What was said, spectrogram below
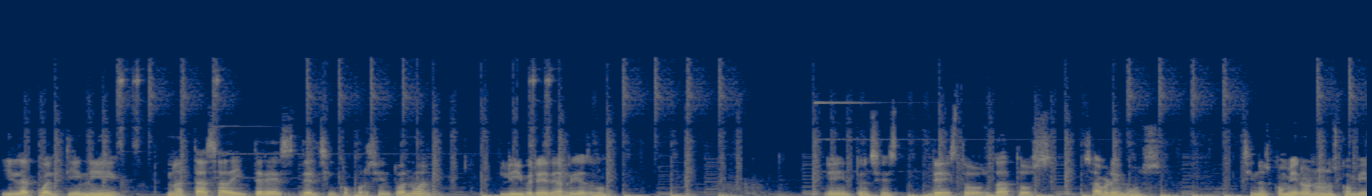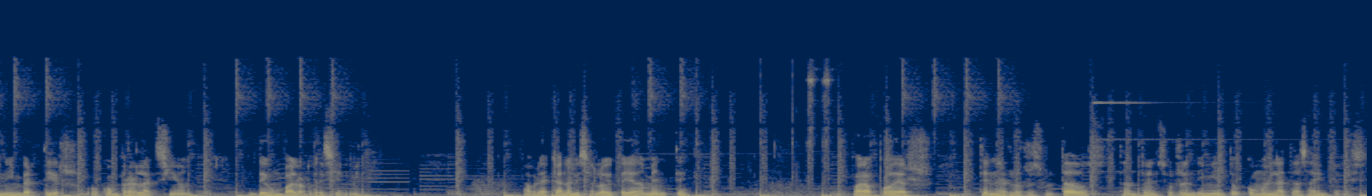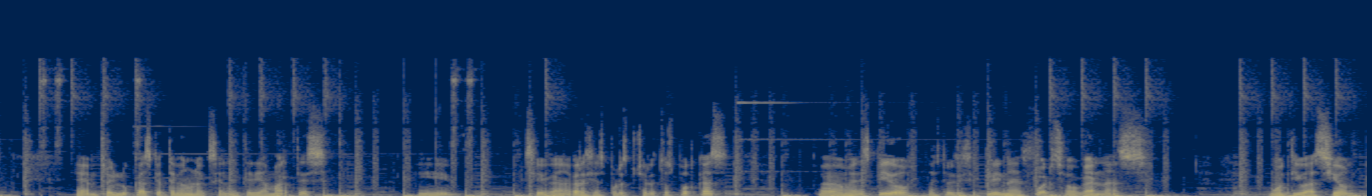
y la cual tiene una tasa de interés del 5% anual libre de riesgo. Entonces, de estos datos sabremos si nos conviene o no nos conviene invertir o comprar la acción de un valor de 100 mil. Habría que analizarlo detalladamente para poder tener los resultados tanto en su rendimiento como en la tasa de interés. Em, soy Lucas, que tengan un excelente día martes y gracias por escuchar estos podcasts. Ah, me despido, esto es disciplina, esfuerzo, ganas motivación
